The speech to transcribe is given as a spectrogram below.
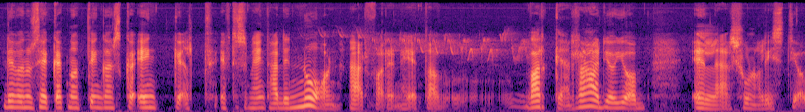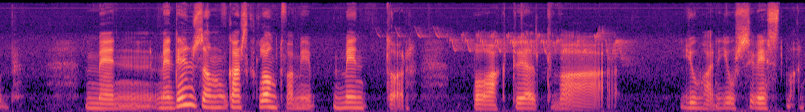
det var nog säkert något ganska enkelt eftersom jag inte hade någon erfarenhet av varken radiojobb eller journalistjobb. Men, men den som ganska långt var min mentor på Aktuellt var Johan Jussi Westman.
